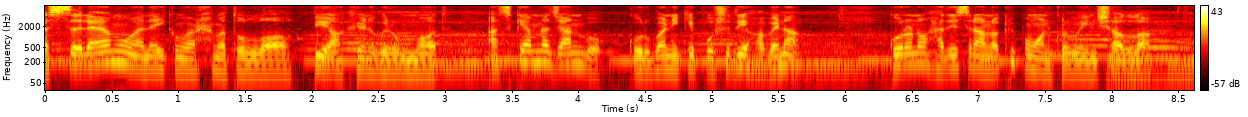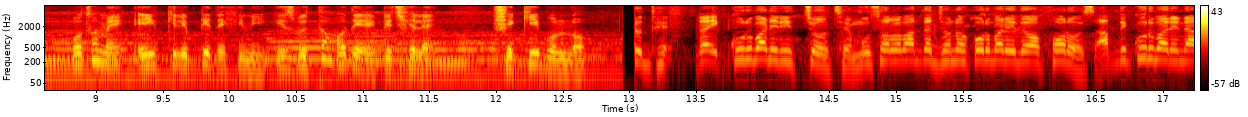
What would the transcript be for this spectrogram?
আসসালামু আলাইকুম রহমতুল্লাহ, প্রিয় আখের নবীর উম্মত, আজকে আমরা জানব, কুরবানি কি পশু দিয়ে হবে না? কোরআন হাদিসের আলোকে প্রমাণ করব ইনশাল্লাহ প্রথমে এই ক্লিপটি দেখিনি হিজবুত তাহদের একটি ছেলে, সে কি বলল? বিরুদ্ধে। কুরবানির ঈদ চলছে। মুসলমানদের জন্য কুরবানি দেওয়া ফরজ। আপনি কুরবানি না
